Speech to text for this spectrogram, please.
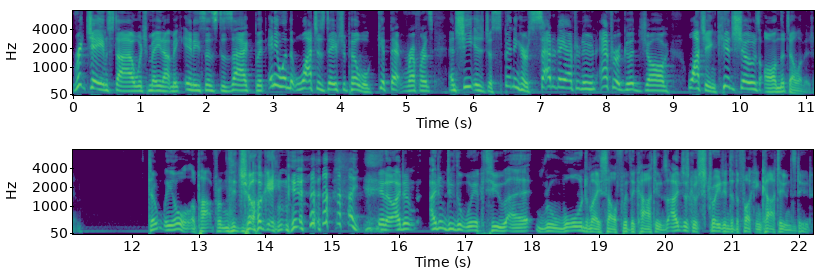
Rick James style, which may not make any sense to Zach, but anyone that watches Dave Chappelle will get that reference. And she is just spending her Saturday afternoon after a good jog watching kids' shows on the television. Don't we all, apart from the jogging? you know, I don't, I don't do the work to uh, reward myself with the cartoons. I just go straight into the fucking cartoons, dude.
